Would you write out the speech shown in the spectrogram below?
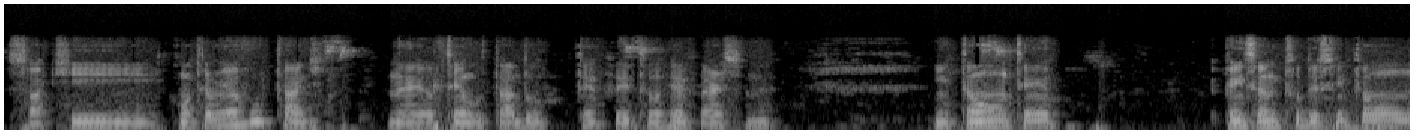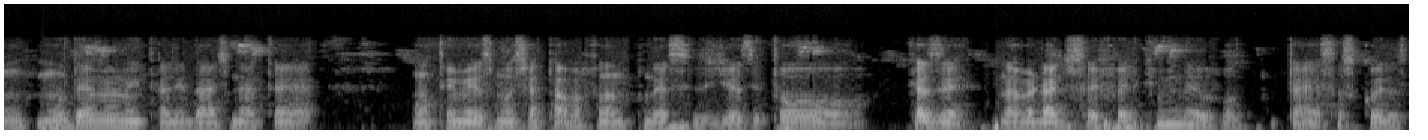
Só que contra a minha vontade, né? Eu tenho lutado, tenho feito o reverso, né? Então ontem pensando em tudo isso, então mudei a minha mentalidade, né? Até ontem mesmo eu já tava falando com ele esses dias e tô. Quer dizer, na verdade isso aí foi ele que me levou até essas coisas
